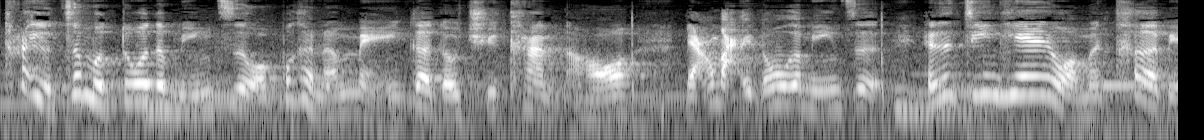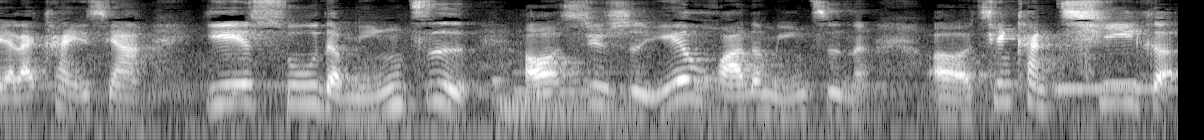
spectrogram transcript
他有这么多的名字，我不可能每一个都去看哦，两百多个名字。可是今天我们特别来看一下耶稣的名字哦，就是耶和华的名字呢。呃，先看七个，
